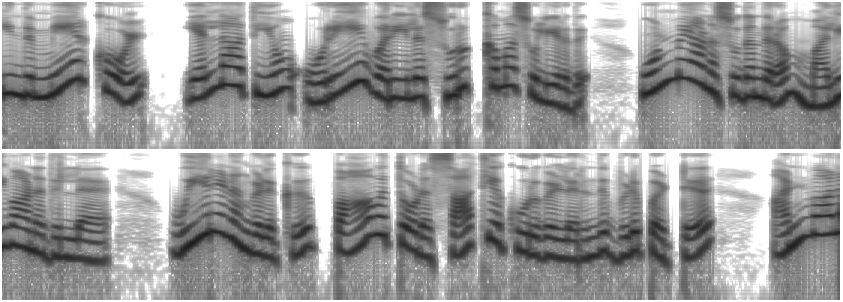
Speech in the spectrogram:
இந்த மேற்கோள் எல்லாத்தையும் ஒரே வரியில சுருக்கமா சொல்லிருது. உண்மையான சுதந்திரம் மலிவானதில்ல. உயிரினங்களுக்கு பாவத்தோட சாத்தியக்கூறுகள்ல இருந்து விடுபட்டு அன்பால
